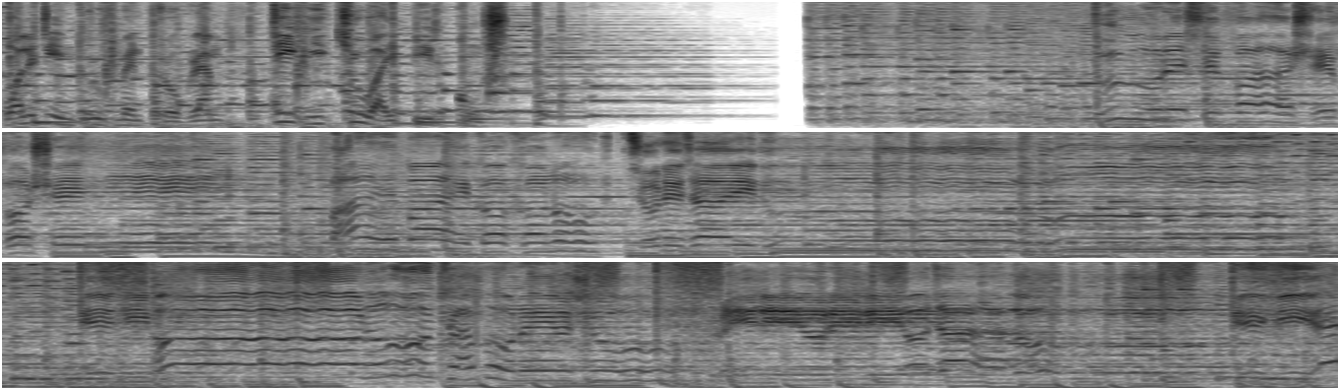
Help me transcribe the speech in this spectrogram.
quality improvement programme টিইকিউআইপির অংশ। দূরে সে পাশে বসে, পায়ে পায়ে কখনো চলে যায় দূর। এ জীবন উদযাপনের সুর। রেডিও রেডিও জাদু এগিয়ে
